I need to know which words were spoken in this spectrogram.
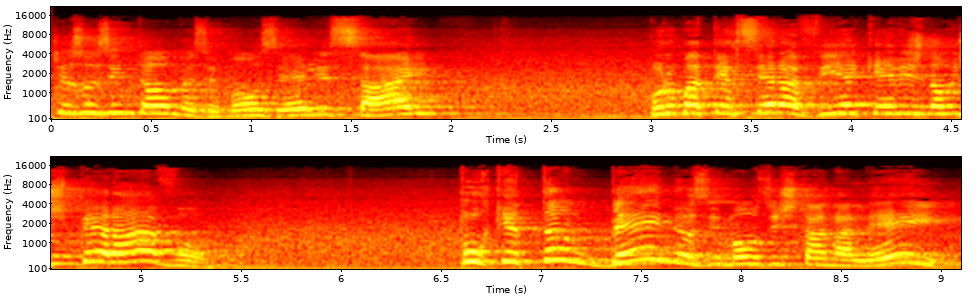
Jesus então, meus irmãos, ele sai por uma terceira via que eles não esperavam. Porque também, meus irmãos, está na lei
